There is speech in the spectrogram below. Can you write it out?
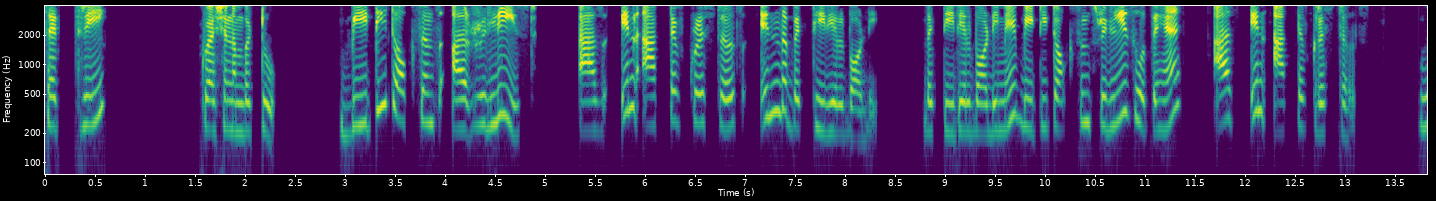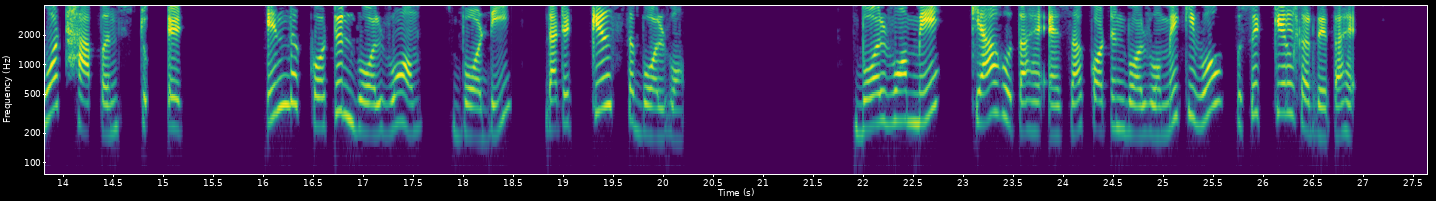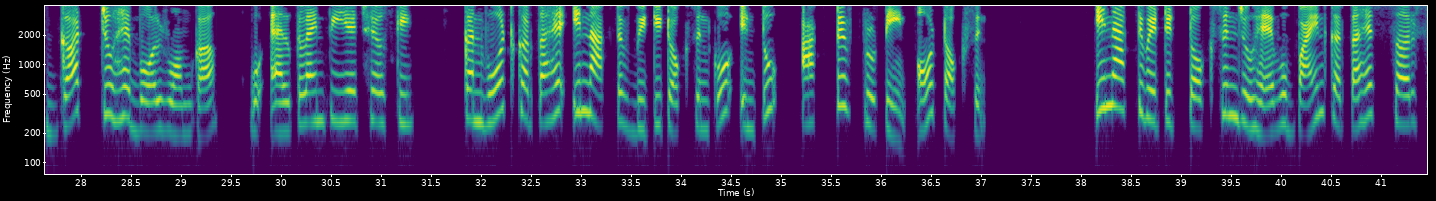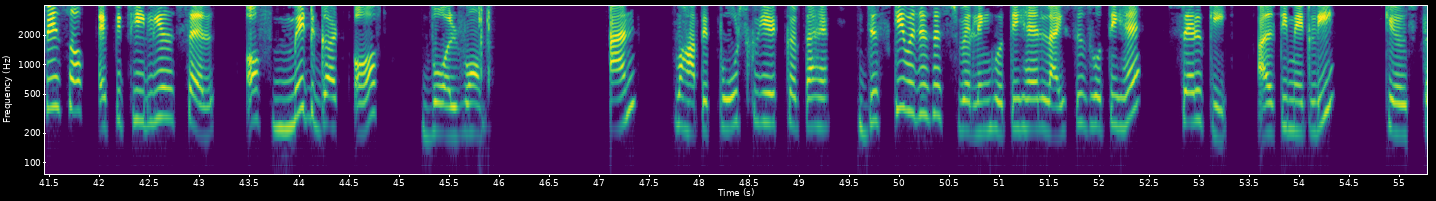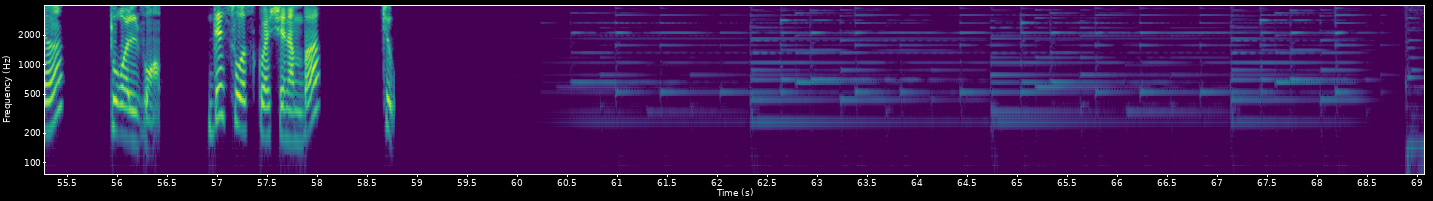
Set three question number two BT toxins are released as inactive crystals in the bacterial body bacterial body में BT toxins release होते हैं as inactive crystals what happens to it in the cotton bollworm body that it kills the bollworm bollworm में क्या होता है ऐसा cotton bollworm में कि वो उसे किल कर देता है? गट जो है बॉल वॉर्म का वो एल्कलाइन पीएच है उसकी कन्वर्ट करता है इनएक्टिव बीटी टॉक्सिन को इनटू एक्टिव प्रोटीन और टॉक्सिन इनएक्टिवेटेड टॉक्सिन जो है, वो बाइंड करता है surface of epithelial cell of midgut of bollworm and वहाँ पे पोर्स क्रिएट करता है, जिसकी वजह से स्वेलिंग होती है लाइसिस होती है सेल की ultimately kills the bollworm this was question number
